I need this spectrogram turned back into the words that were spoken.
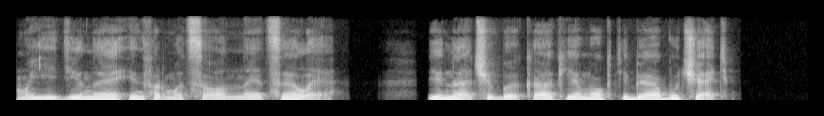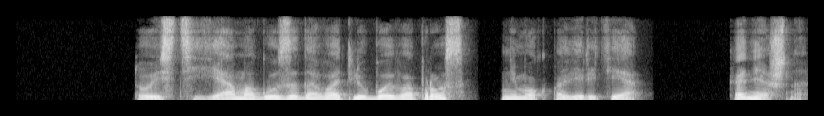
мы единое информационное целое. Иначе бы как я мог тебя обучать?» «То есть я могу задавать любой вопрос?» – не мог поверить я. «Конечно.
